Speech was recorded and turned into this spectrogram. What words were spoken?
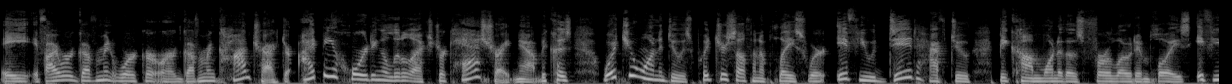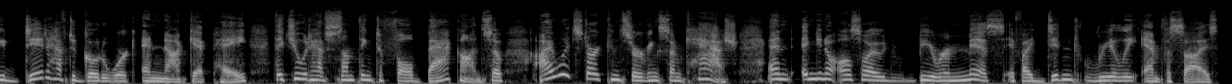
a, if I were a government worker or a government contractor, I'd be hoarding a little extra cash right now because what you want to do is put yourself in a place where if you did have to become one of those furloughed employees, if you did have to go to work and not get pay, that you would have something to fall back on. So I would start conserving some cash. And, and, you know, also I would be remiss if I didn't really emphasize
